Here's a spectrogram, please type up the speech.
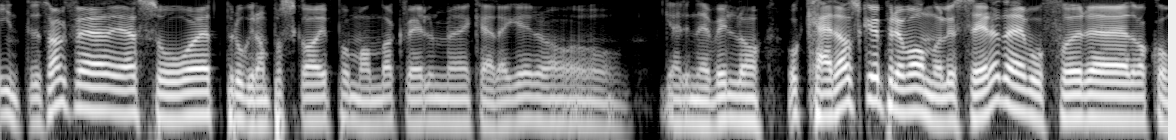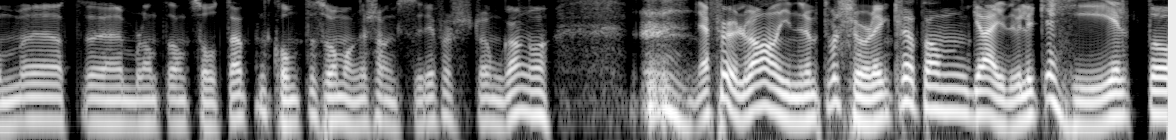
interessant, for jeg, jeg, så et program på Sky på mandag kveld med Carragher og Gary Neville. Og, og Carra skulle prøve å analysere det, hvorfor uh, det var kommet at uh, blant annet Southampton kom til så mange sjanser i første omgang. og jeg føler vel han innrømte vel sjøl egentlig at han greide vel ikke helt å,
